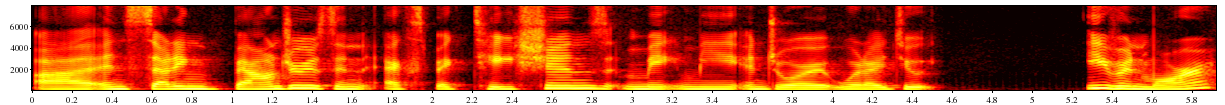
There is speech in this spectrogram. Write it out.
Uh, and setting boundaries and expectations make me enjoy what I do even more.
